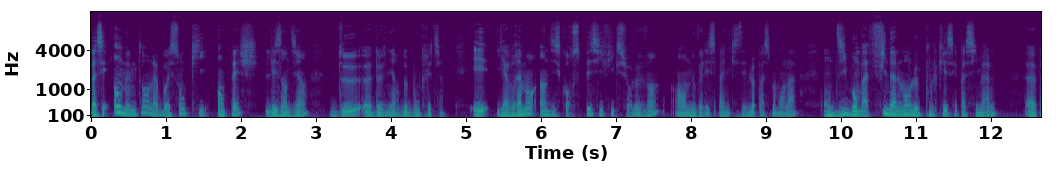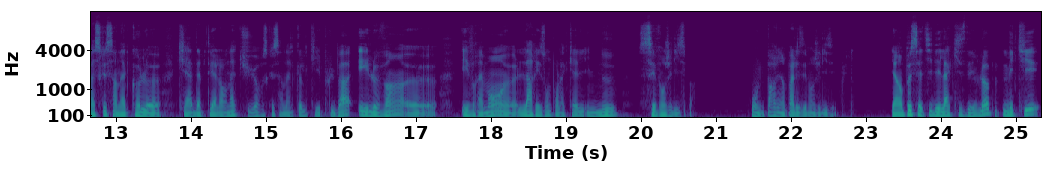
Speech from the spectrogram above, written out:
bah c'est en même temps la boisson qui empêche les Indiens de devenir de bons chrétiens. Et il y a vraiment un discours spécifique sur le vin en Nouvelle-Espagne qui se développe à ce moment-là. On dit bon bah finalement le pulqué c'est pas si mal euh, parce que c'est un alcool euh, qui est adapté à leur nature, parce que c'est un alcool qui est plus bas, et le vin euh, est vraiment la raison pour laquelle ils ne s'évangélisent pas. Ou on ne parvient pas à les évangéliser plutôt. Il y a un peu cette idée-là qui se développe, mais qui est,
